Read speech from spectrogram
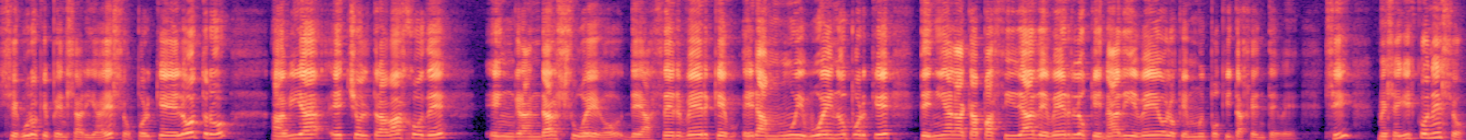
Seguro que pensaría eso, porque el otro había hecho el trabajo de engrandar su ego, de hacer ver que era muy bueno porque tenía la capacidad de ver lo que nadie ve o lo que muy poquita gente ve. ¿Sí? ¿Me seguís con eso?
